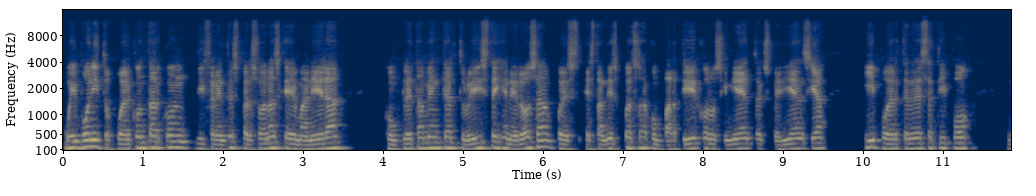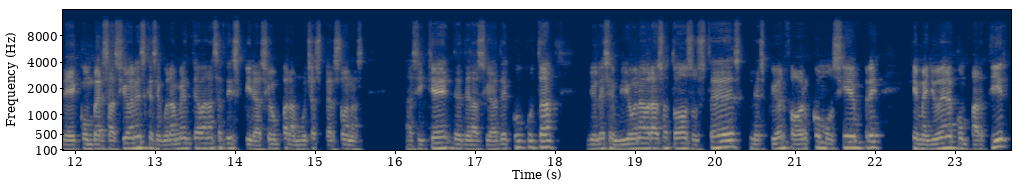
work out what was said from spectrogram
muy bonito poder contar con diferentes personas que de manera completamente altruista y generosa, pues están dispuestos a compartir conocimiento, experiencia y poder tener este tipo de conversaciones que seguramente van a ser de inspiración para muchas personas. Así que desde la ciudad de Cúcuta, yo les envío un abrazo a todos ustedes. Les pido el favor, como siempre, que me ayuden a compartir.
